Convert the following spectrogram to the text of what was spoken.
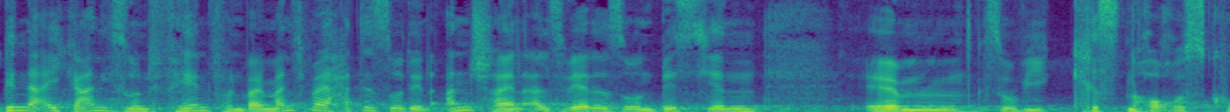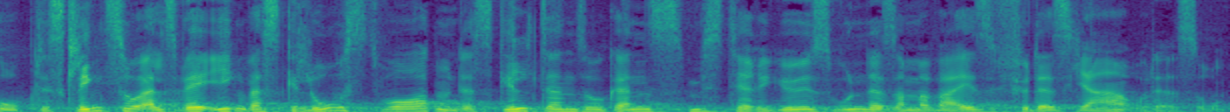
bin da eigentlich gar nicht so ein Fan von, weil manchmal hat es so den Anschein, als wäre das so ein bisschen ähm, so wie Christenhoroskop. Das klingt so, als wäre irgendwas gelost worden und das gilt dann so ganz mysteriös, wundersamerweise für das Jahr oder so.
